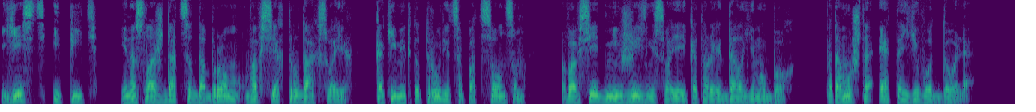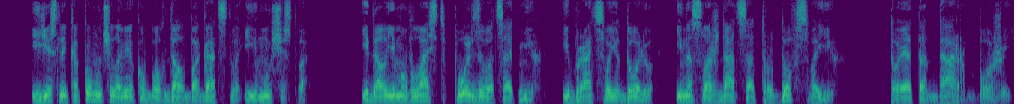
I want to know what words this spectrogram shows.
Есть и пить, и наслаждаться добром во всех трудах своих, какими кто трудится под солнцем, во все дни жизни своей, которые дал ему Бог, потому что это его доля. И если какому человеку Бог дал богатство и имущество, и дал ему власть пользоваться от них и брать свою долю и наслаждаться от трудов своих, то это дар Божий.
